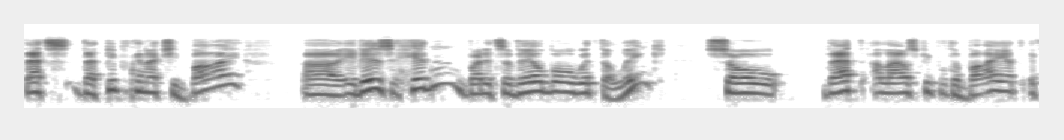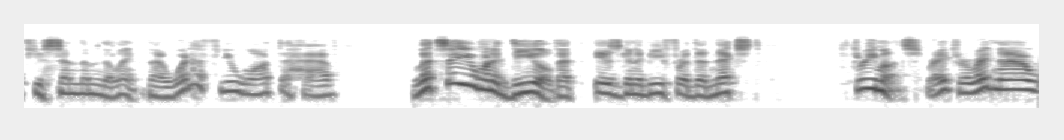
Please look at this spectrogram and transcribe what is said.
that's that people can actually buy. Uh, it is hidden but it's available with the link. So that allows people to buy it if you send them the link. Now what if you want to have let's say you want a deal that is going to be for the next three months right? So right now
